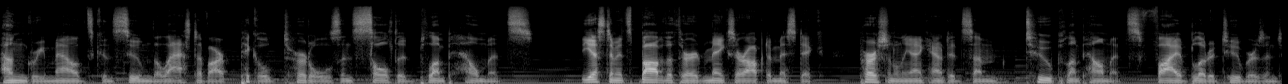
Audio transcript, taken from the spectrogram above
hungry mouths consume the last of our pickled turtles and salted plump helmets. The estimates Bob the Third makes are optimistic. Personally, I counted some two plump helmets, five bloated tubers, and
